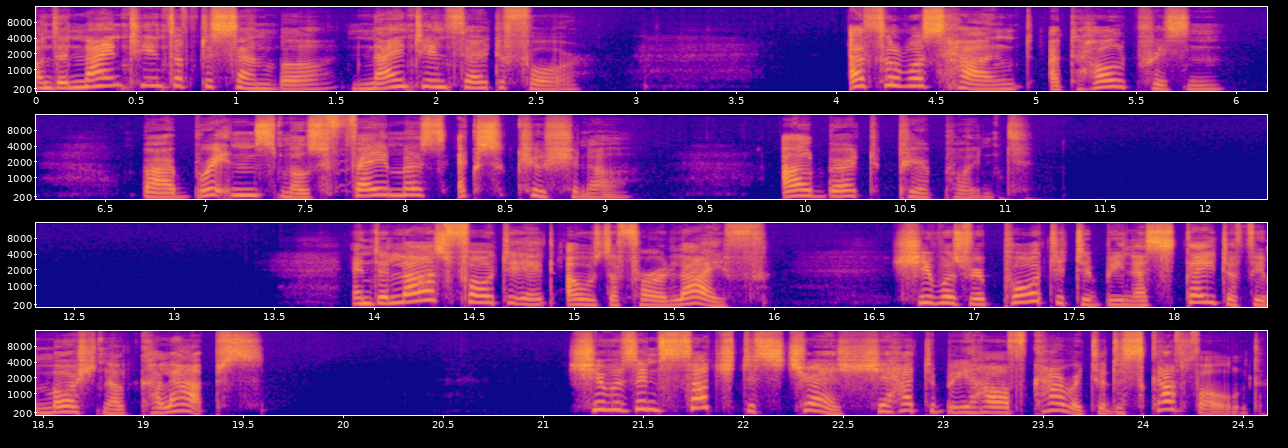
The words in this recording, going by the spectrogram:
On the 19th of December 1934, Ethel was hanged at Hull Prison by Britain's most famous executioner, Albert Pierrepoint. In the last 48 hours of her life, she was reported to be in a state of emotional collapse. She was in such distress she had to be half carried to the scaffold.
